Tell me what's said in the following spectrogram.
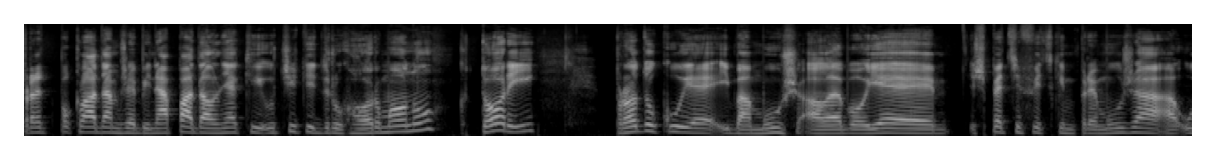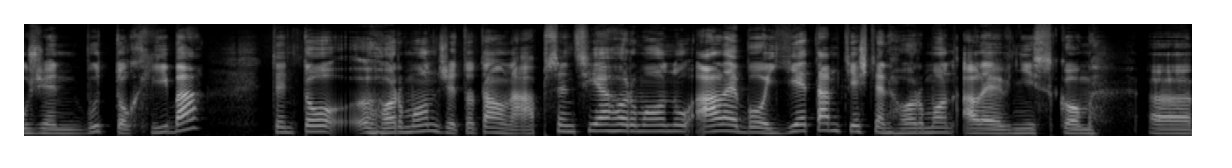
predpokladám, že by napadal nejaký určitý druh hormónu, ktorý produkuje iba muž, alebo je špecifickým pre muža a už jen buď to chýba, tento eh, hormón, že totálna absencia hormónu, alebo je tam tiež ten hormón, ale v nízkom, uh,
